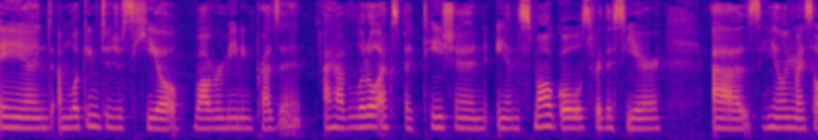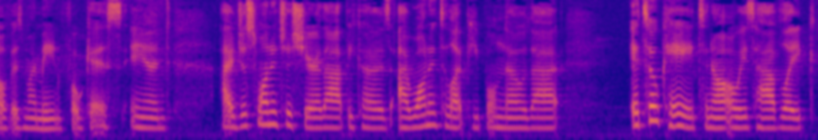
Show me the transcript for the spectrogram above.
and I'm looking to just heal while remaining present. I have little expectation and small goals for this year as healing myself is my main focus. And I just wanted to share that because I wanted to let people know that it's okay to not always have like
